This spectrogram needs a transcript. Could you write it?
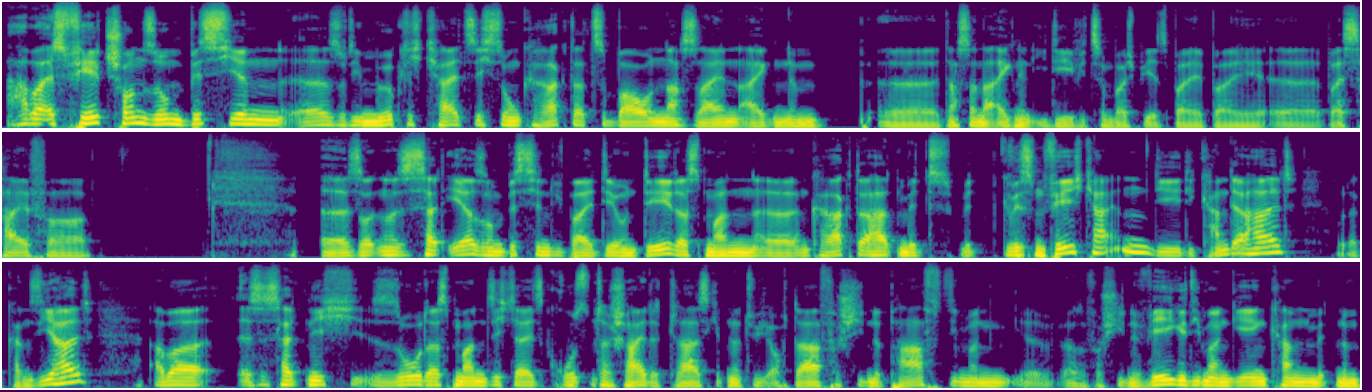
Aber es fehlt schon so ein bisschen äh, so die Möglichkeit, sich so einen Charakter zu bauen nach seinem eigenen äh, nach seiner eigenen Idee, wie zum Beispiel jetzt bei, bei, äh, bei Cypher. Äh, sondern es ist halt eher so ein bisschen wie bei D&D, dass man äh, einen Charakter hat mit, mit gewissen Fähigkeiten, die, die kann der halt oder kann sie halt, aber es ist halt nicht so, dass man sich da jetzt groß unterscheidet. Klar, es gibt natürlich auch da verschiedene Paths, die man, äh, also verschiedene Wege, die man gehen kann mit einem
